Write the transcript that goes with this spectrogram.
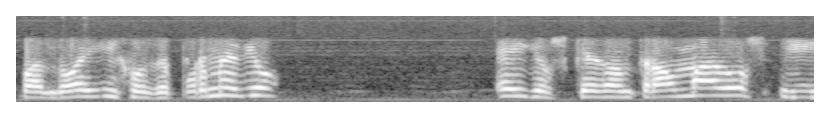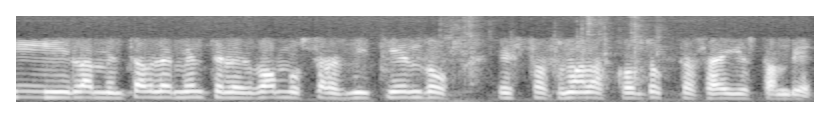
cuando hay hijos de por medio, ellos quedan traumados y lamentablemente les vamos transmitiendo estas malas conductas a ellos también.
